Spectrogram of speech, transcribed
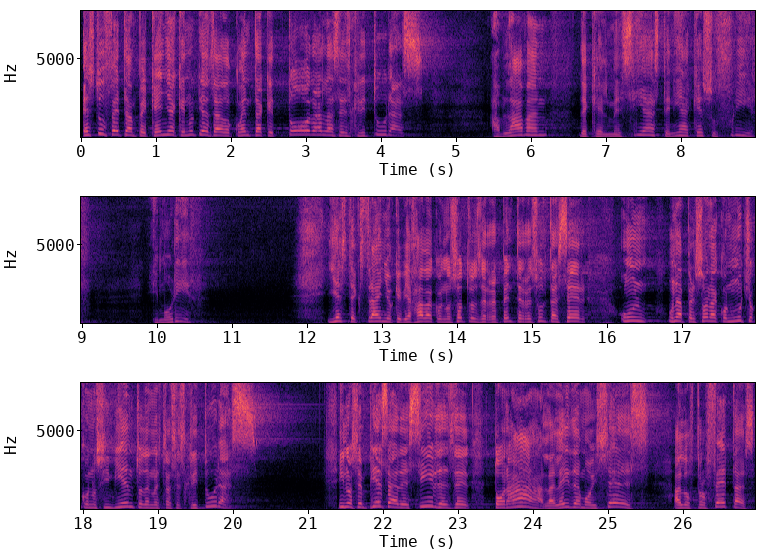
¿Es tu fe tan pequeña que no te has dado cuenta que todas las escrituras hablaban de que el Mesías tenía que sufrir y morir? Y este extraño que viajaba con nosotros de repente resulta ser una persona con mucho conocimiento de nuestras escrituras. Y nos empieza a decir desde Torah, la ley de Moisés, a los profetas,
